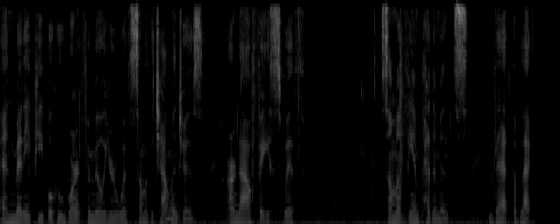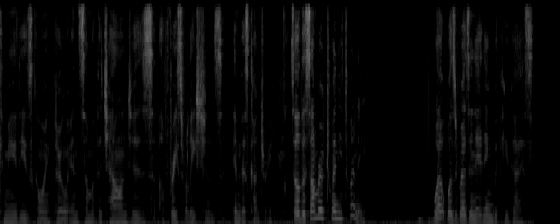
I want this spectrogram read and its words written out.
and many people who weren't familiar with some of the challenges are now faced with some of the impediments that the black community is going through and some of the challenges of race relations in this country. So, the summer of 2020, what was resonating with you guys?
